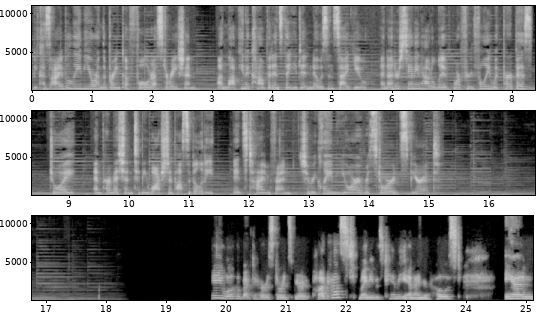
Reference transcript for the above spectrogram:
because I believe you are on the brink of full restoration, unlocking a confidence that you didn't know was inside you, and understanding how to live more fruitfully with purpose, joy, and permission to be washed in possibility. It's time, friend, to reclaim your restored spirit. Hey, welcome back to her Restored Spirit podcast. My name is Tammy and I'm your host. And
